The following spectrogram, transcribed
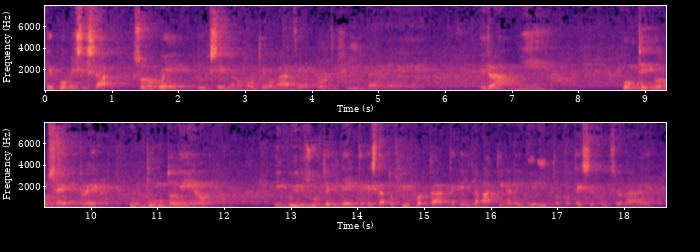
che come si sa sono quelle, lo insegnano molti romanzi, racconti, film e, e drammi, contengono sempre un punto nero in cui risulta evidente che è stato più importante che la macchina del diritto potesse funzionare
